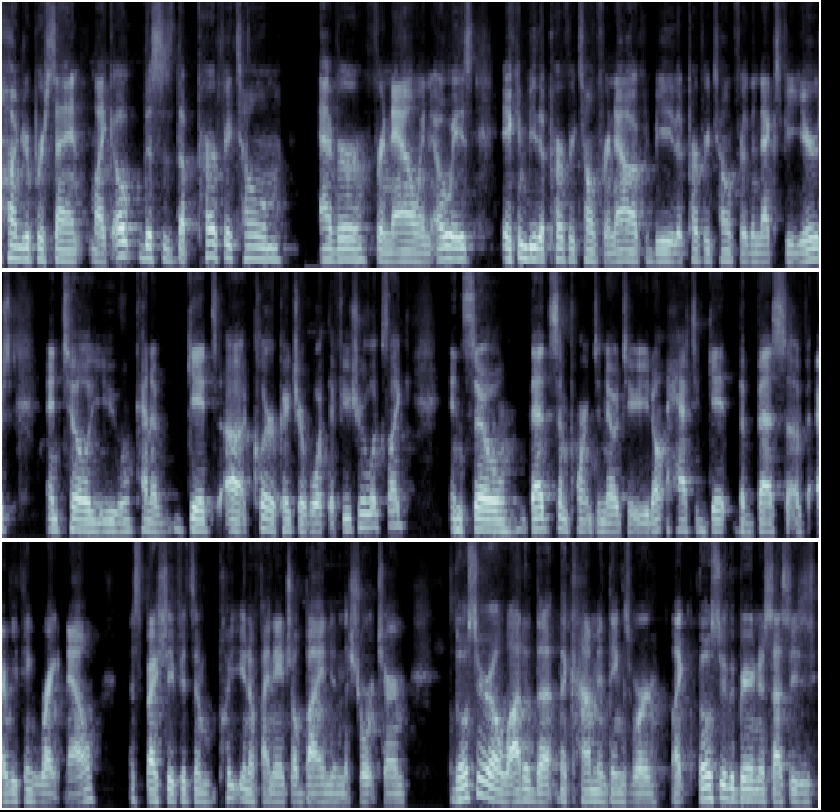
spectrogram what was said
100% like, oh, this is the perfect home ever for now and always. It can be the perfect home for now. It could be the perfect home for the next few years until you kind of get a clearer picture of what the future looks like. And so that's important to know too. You don't have to get the best of everything right now, especially if it's in put you in a financial bind in the short term. Those are a lot of the the common things where like those are the bare necessities.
